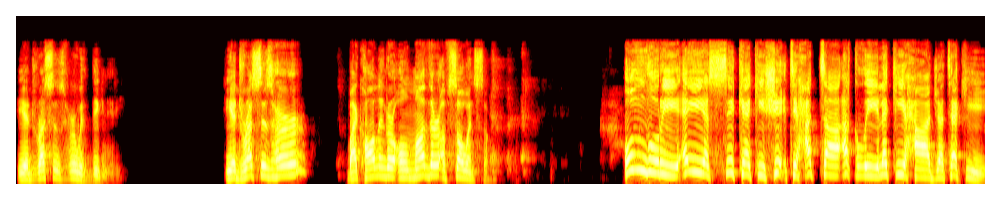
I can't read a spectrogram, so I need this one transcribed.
He addresses her with dignity. He addresses her by calling her, O mother of so-and-so. انظري أي السكك شئت حتى أقضي لك حاجتك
